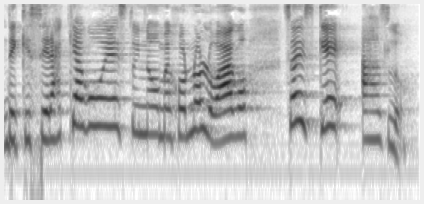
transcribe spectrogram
de que será que hago esto y no, mejor no lo hago. ¿Sabes qué? Hazlo.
